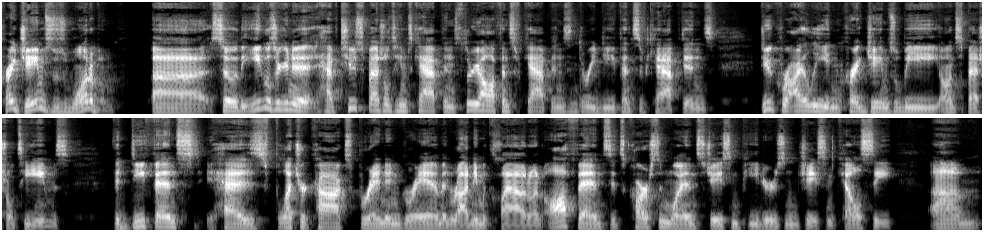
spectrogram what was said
Craig James was one of them. Uh, so the Eagles are going to have two special teams captains, three offensive captains, and three defensive captains. Duke Riley and Craig James will be on special teams. The defense has Fletcher Cox, Brandon Graham, and Rodney McLeod. On offense, it's Carson Wentz, Jason Peters, and Jason Kelce. Um,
